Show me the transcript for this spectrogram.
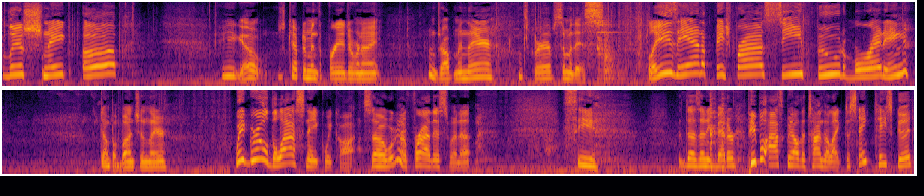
this snake up. Here you go. Just kept him in the fridge overnight. Drop him in there. Let's grab some of this Louisiana fish fries seafood breading dump a bunch in there. We grilled the last snake we caught, so we're gonna fry this one up. See if it does any better. People ask me all the time, they're like, does snake taste good?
